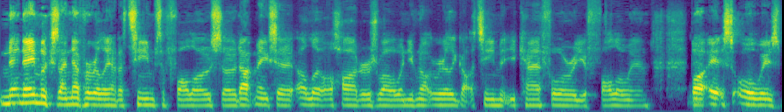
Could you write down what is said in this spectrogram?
N- namely because I never really had a team to follow, so that makes it a little harder as well when you've not really got a team that you care for or you're following. But it's always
